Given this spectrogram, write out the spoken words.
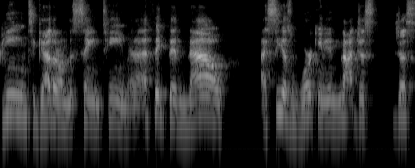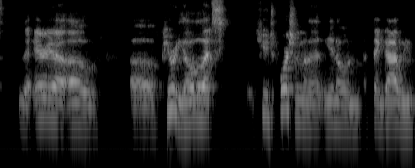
being together on the same team. And I think that now I see us working in not just just the area of uh, purity, although that's a huge portion of it, you know, and thank God we've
